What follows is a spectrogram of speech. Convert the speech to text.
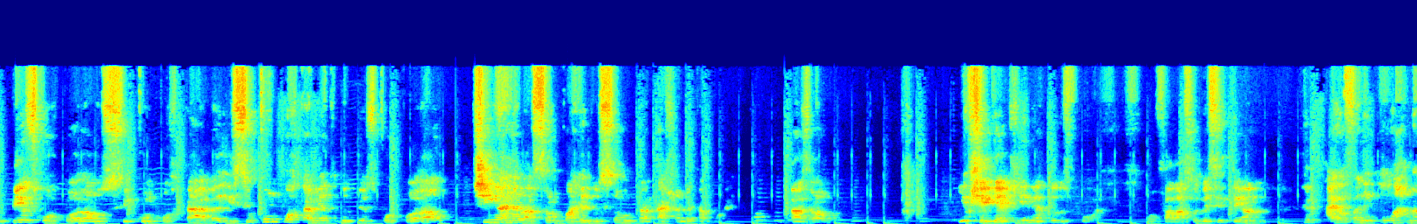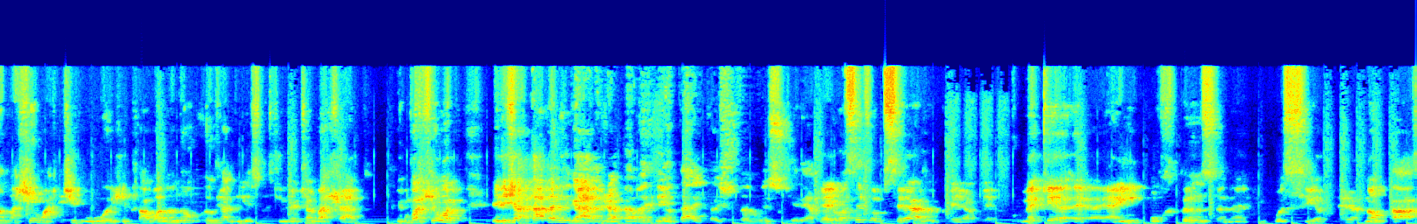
o peso corporal se comportava e se o comportamento do peso corporal tinha relação com a redução da taxa metabólica basal. E eu cheguei aqui, né, todos, porra, vou falar sobre esse tema. Aí eu falei, porra, não, baixei um artigo hoje e tal. Não, não, eu já li esse artigo, já tinha baixado. Eu baixei, ele já estava ligado, já estava atento. ele tá, tá estudando isso direto. E aí vocês observam é, é, como é que é, é, é a importância né, de você é, não, tá,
